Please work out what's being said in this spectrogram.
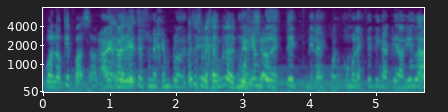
Bueno, ¿qué pasa? Ah, acá, este es un ejemplo de. Este es un ejemplo del un Punisher. ejemplo de, estet- de la, cómo la estética queda bien Claro.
